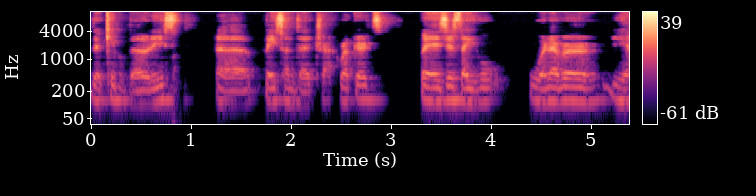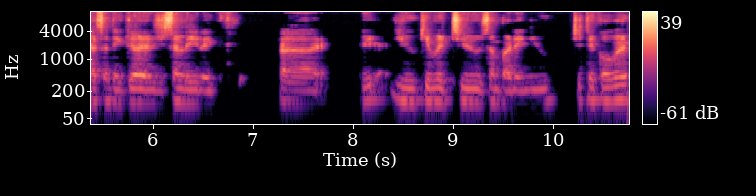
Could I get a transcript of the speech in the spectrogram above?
their capabilities, uh, based on their track records. But it's just like whenever you have something good and you suddenly like, uh, you- give it to somebody new to take over.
